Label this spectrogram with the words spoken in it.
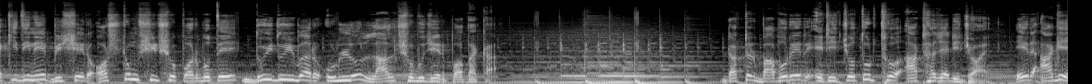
একই দিনে বিশ্বের অষ্টম শীর্ষ পর্বতে দুই দুইবার উড়ল লাল সবুজের পতাকা। ডক্টর বাবরের এটি চতুর্থ আট হাজারি জয়। এর আগে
